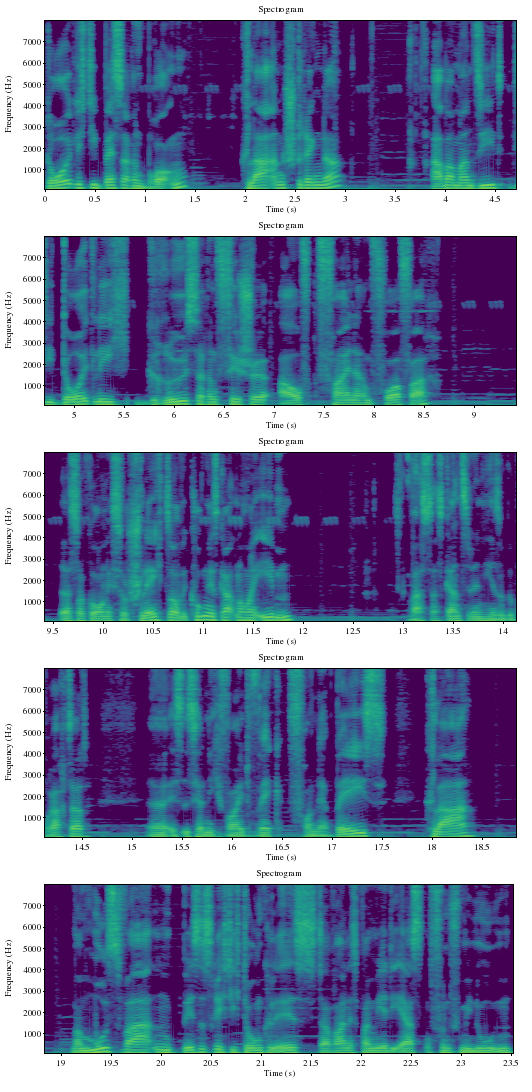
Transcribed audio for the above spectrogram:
deutlich die besseren Brocken. Klar anstrengender. Aber man sieht die deutlich größeren Fische auf feinerem Vorfach. Das ist doch gar nicht so schlecht. So, wir gucken jetzt gerade nochmal eben, was das Ganze denn hier so gebracht hat. Äh, es ist ja nicht weit weg von der Base. Klar, man muss warten, bis es richtig dunkel ist. Da waren jetzt bei mir die ersten fünf Minuten.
